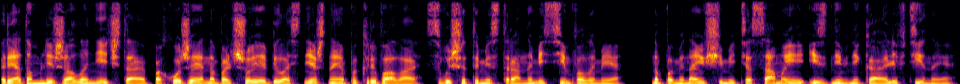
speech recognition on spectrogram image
Рядом лежало нечто, похожее на большое белоснежное покрывало с вышитыми странными символами, напоминающими те самые из дневника Алевтины.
